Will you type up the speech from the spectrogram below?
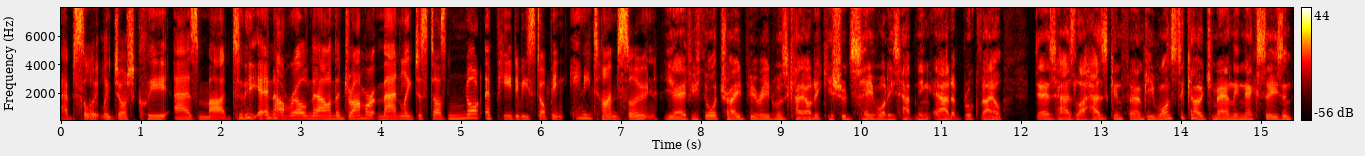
Absolutely, Josh. Clear as mud to the NRL now, and the drama at Manly just does not appear to be stopping anytime soon. Yeah, if you thought trade period was chaotic, you should see what is happening out at Brookvale. Des Hasler has confirmed he wants to coach Manly next season.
